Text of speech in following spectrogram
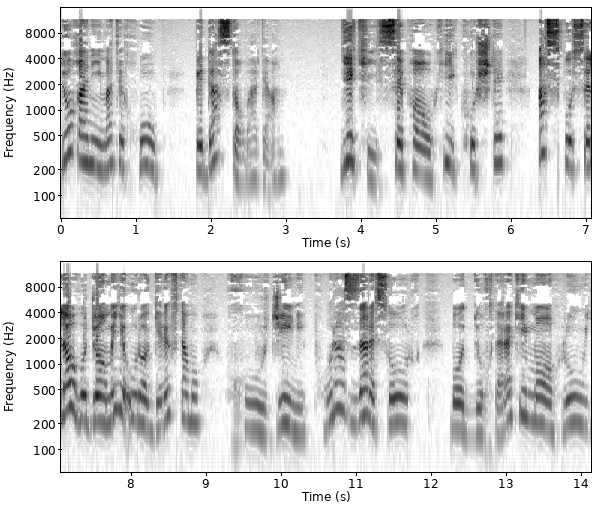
دو غنیمت خوب به دست آورده ام. یکی سپاهی کشته اسب و سلاح و جامعه او را گرفتم و خورجینی پر از زر سرخ با دخترکی ماهروی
